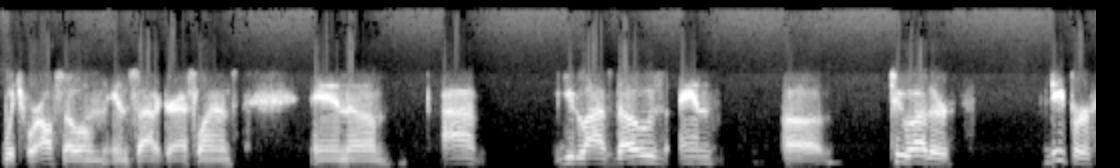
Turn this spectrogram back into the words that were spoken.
which were also on the inside of grass lines. And um, I utilized those and uh, two other deeper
